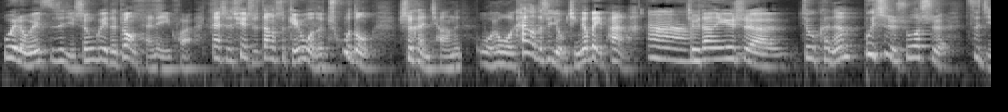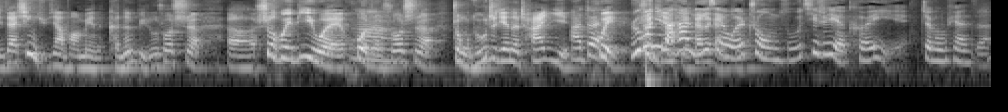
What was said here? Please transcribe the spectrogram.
为了维持自己身贵的状态那一块儿，但是确实当时给我的触动是很强的。我我看到的是友情的背叛了，啊，就相当于是，就可能不是说是自己在性取向方面的，可能比如说是呃社会地位或者说是种族之间的差异啊，对，会如果你把它理解为种族，其实也可以。这部片子，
